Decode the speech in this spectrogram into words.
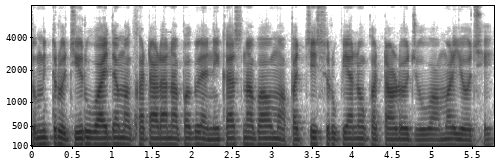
તો મિત્રો, જીરું વાયદામાં ઘટાડાના પગલે નિકાસના ભાવમાં પચીસ રૂપિયાનો ઘટાડો જોવા મળ્યો છે.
